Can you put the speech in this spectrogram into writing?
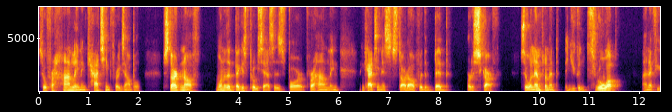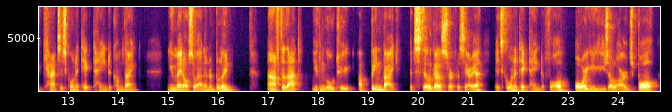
So for handling and catching, for example, starting off, one of the biggest processes for, for handling and catching is start off with a bib or a scarf. So we'll implement that you can throw up, and if you catch, it's going to take time to come down. You might also add in a balloon. After that, you can go to a beanbag. It's still got a surface area. It's going to take time to fall, or you use a large ball.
